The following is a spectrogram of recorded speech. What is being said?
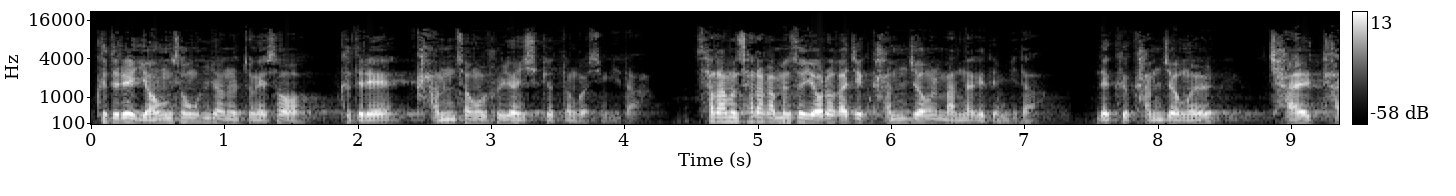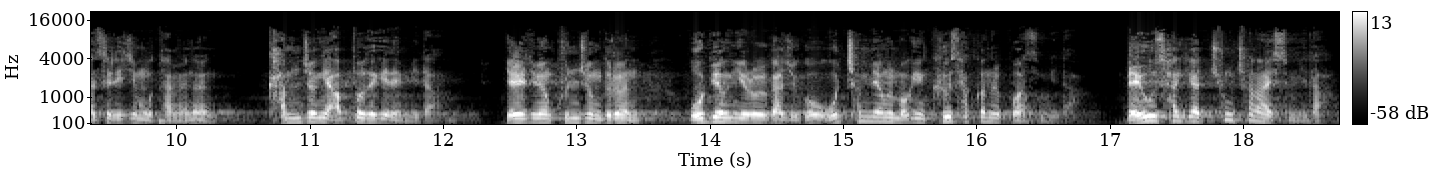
그들의 영성 훈련을 통해서 그들의 감성을 훈련시켰던 것입니다. 사람은 살아가면서 여러 가지 감정을 만나게 됩니다. 근데 그 감정을 잘 다스리지 못하면은 감정이 압도되게 됩니다. 예를 들면 군중들은 오병이어를 가지고 5천 명을 먹인 그 사건을 보았습니다. 매우 사기가 충천하였습니다.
